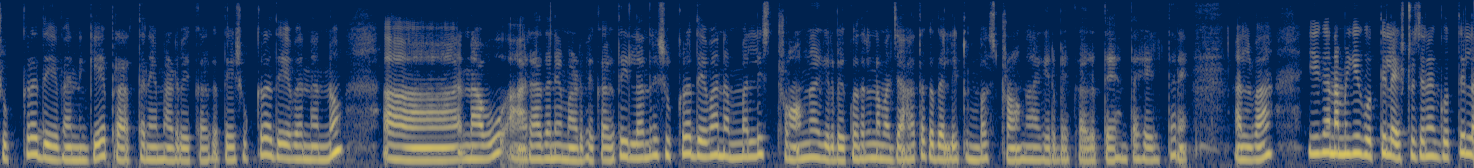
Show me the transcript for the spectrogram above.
ಶುಕ್ರದೇವನಿಗೆ ಪ್ರಾರ್ಥನೆ ಮಾಡಬೇಕಾಗುತ್ತೆ. ಶುಕ್ರದೇವನನ್ನು ನಾವು ಆರಾಧನೆ ಮಾಡಬೇಕಾಗುತ್ತೆ. ಇಲ್ಲಾಂದರೆ ಶುಕ್ರದೇವ ನಮ್ಮಲ್ಲಿ ಸ್ಟ್ರಾಂಗ್ ಆಗಿರಬೇಕು ಅಂದರೆ ನಮ್ಮ ಜಾತಕದಲ್ಲಿ ತುಂಬ ಸ್ಟ್ರಾಂಗ್ ಆಗಿರಬೇಕಾಗುತ್ತೆ ಅಂತ ಹೇಳ್ತಾರೆ. ಅಲ್ವಾ? ಈಗ ನಮಗೆ ಗೊತ್ತಿಲ್ಲ, ಎಷ್ಟು ಜನಕ್ಕೆ ಗೊತ್ತಿಲ್ಲ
